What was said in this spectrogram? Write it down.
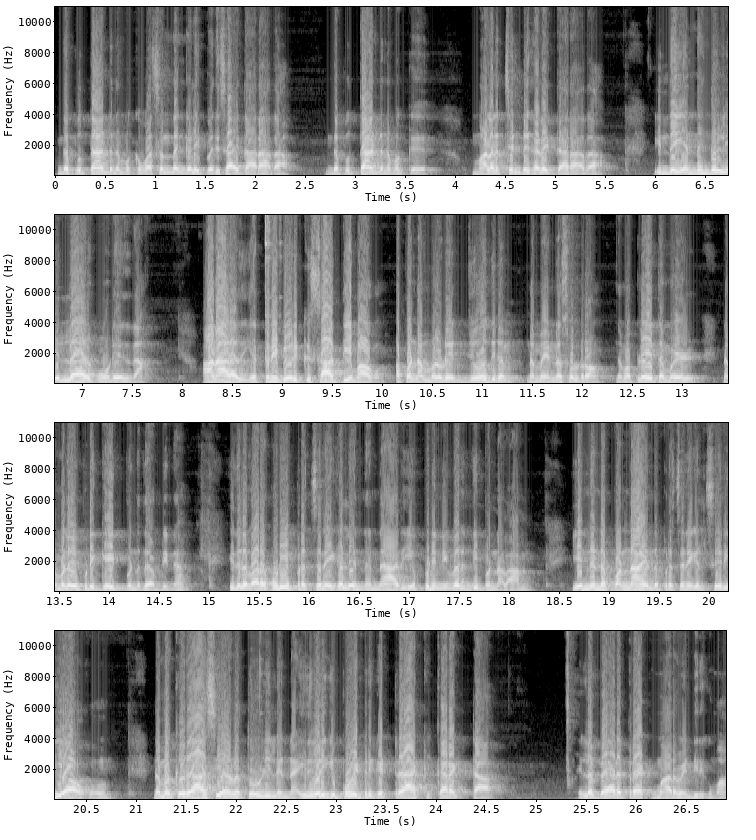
இந்த புத்தாண்டு நமக்கு வசந்தங்களை பெரிசாய் தாராதா? இந்த புத்தாண்டு நமக்கு மலர் செண்டுகளை தாராதா? இந்த எண்ணங்கள் எல்லாருக்கும் உடையது தான் ஆனால் அது எத்தனை பேருக்கு சாத்தியமாகும்? அப்போ நம்மளுடைய ஜோதிடம் நம்ம என்ன சொல்கிறோம் நம்ம பிளே தமிழ் நம்மளை எப்படி கைட் பண்ணுது அப்படின்னா இதில் வரக்கூடிய பிரச்சனைகள் என்னென்ன அது எப்படி நிவர்த்தி பண்ணலாம் என்னென்ன பண்ணால் இந்த பிரச்சனைகள் சரியாகும் நமக்கு ராசியான தொழில் என்ன இது வரைக்கும் போயிட்டு இருக்க ட்ராக் கரெக்டாக இல்லை வேறு ட்ராக் மாற வேண்டியிருக்குமா?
